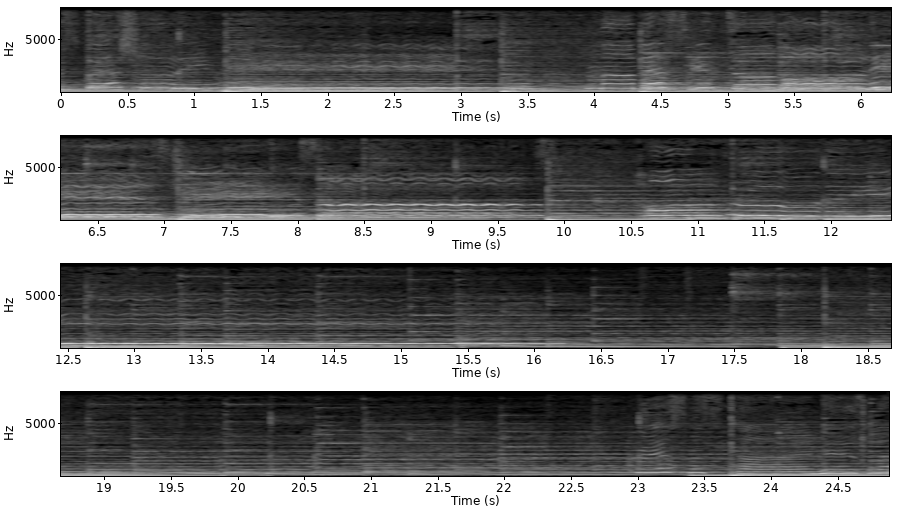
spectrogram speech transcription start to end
Especially near. The best gift of all is Jesus. All through the year. Christmas time is like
